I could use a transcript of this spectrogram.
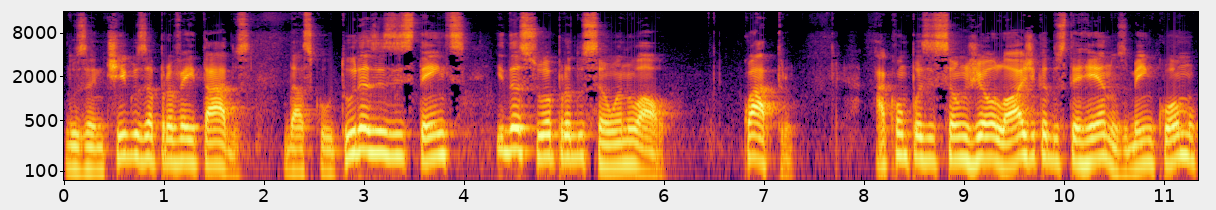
dos antigos aproveitados, das culturas existentes e da sua produção anual. 4 a composição geológica dos terrenos, bem como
